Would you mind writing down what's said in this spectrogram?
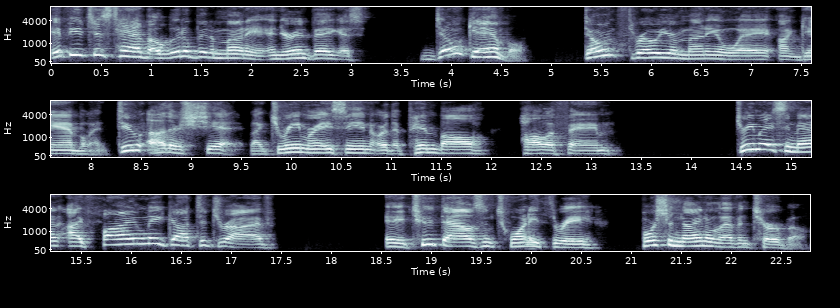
if you just have a little bit of money and you're in Vegas, don't gamble. Don't throw your money away on gambling. Do other shit like dream racing or the pinball Hall of Fame. Dream racing, man. I finally got to drive a 2023 Porsche 911 Turbo.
